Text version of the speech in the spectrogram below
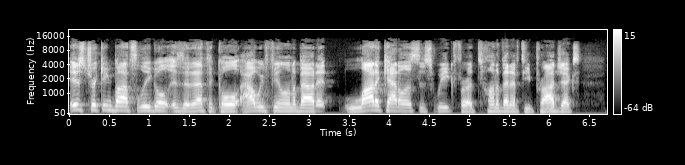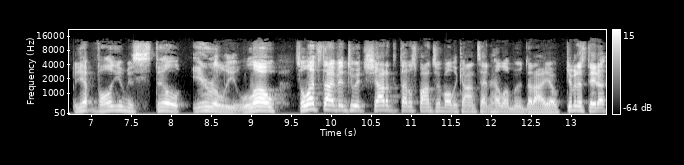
Is tricking bots legal? Is it ethical? How we feeling about it? A lot of catalysts this week for a ton of NFT projects but yet volume is still eerily low. So let's dive into it. Shout out to the title sponsor of all the content, HelloMoon.io, giving us data,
